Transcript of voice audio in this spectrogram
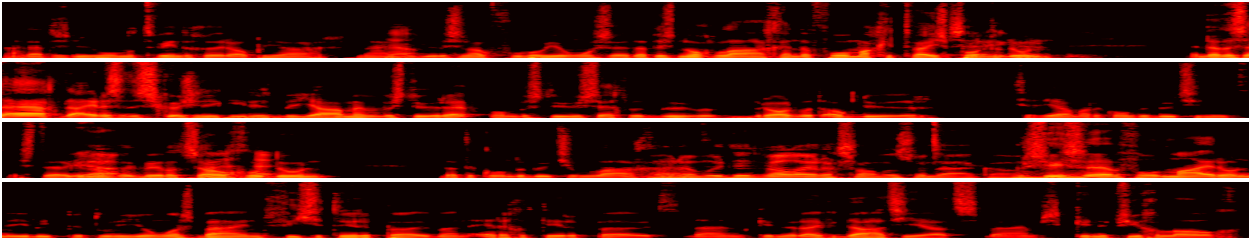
Nou, dat is nu 120 euro per jaar. Nou, Ja. Jullie zijn ook voetbaljongens. dat is nog laag. En daarvoor mag je twee sporten Zeker. doen. En dat is eigenlijk de enige discussie die ik ieder jaar met mijn bestuur heb. Want het bestuur zegt, het brood wordt ook duurder. Ik zeg, ja, maar de contributie niet. En sterker Ja. nog, ik wil het zo goed doen dat de contributie omlaag gaat. Maar dan moet het wel ergens anders vandaan komen. Precies, ja. hè? bijvoorbeeld Myron die liep toen hij jong was bij een fysiotherapeut, bij een ergotherapeut, bij een kinderrevalidatiearts, bij een kinderpsycholoog.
